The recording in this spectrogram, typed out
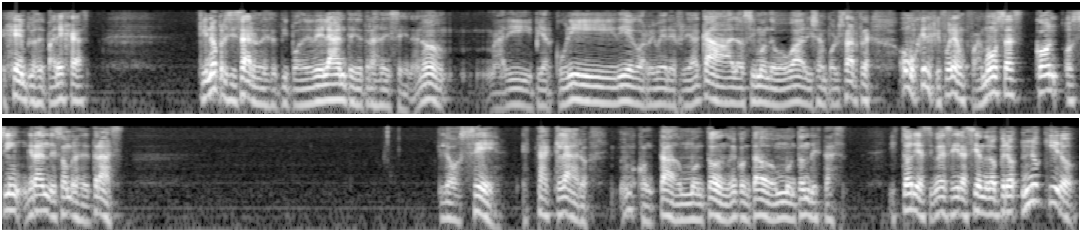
ejemplos de parejas que no precisaron ese tipo de delante y detrás de escena, ¿no? Marie Pierre Curie, Diego Rivera y Frida Kahlo, Simón de Beauvoir y Jean-Paul Sartre, o mujeres que fueran famosas con o sin grandes hombres detrás. Lo sé, está claro. Hemos contado un montón, he contado un montón de estas historias y voy a seguir haciéndolo, pero no quiero,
